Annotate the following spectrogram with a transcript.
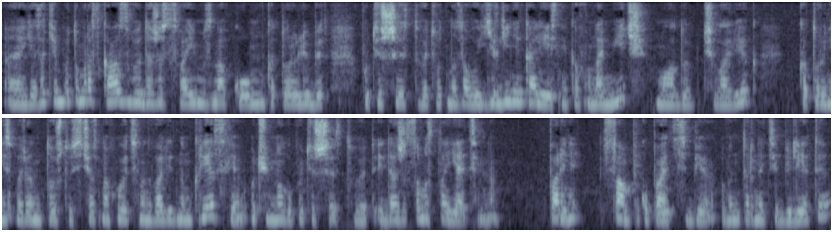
Э, я затем потом рассказываю даже своим знакомым, которые любят путешествовать. Вот назову Евгений Колесников, он амич, молодой человек, который, несмотря на то, что сейчас находится в инвалидном кресле, очень много путешествует и даже самостоятельно. Парень сам покупает себе в интернете билеты,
